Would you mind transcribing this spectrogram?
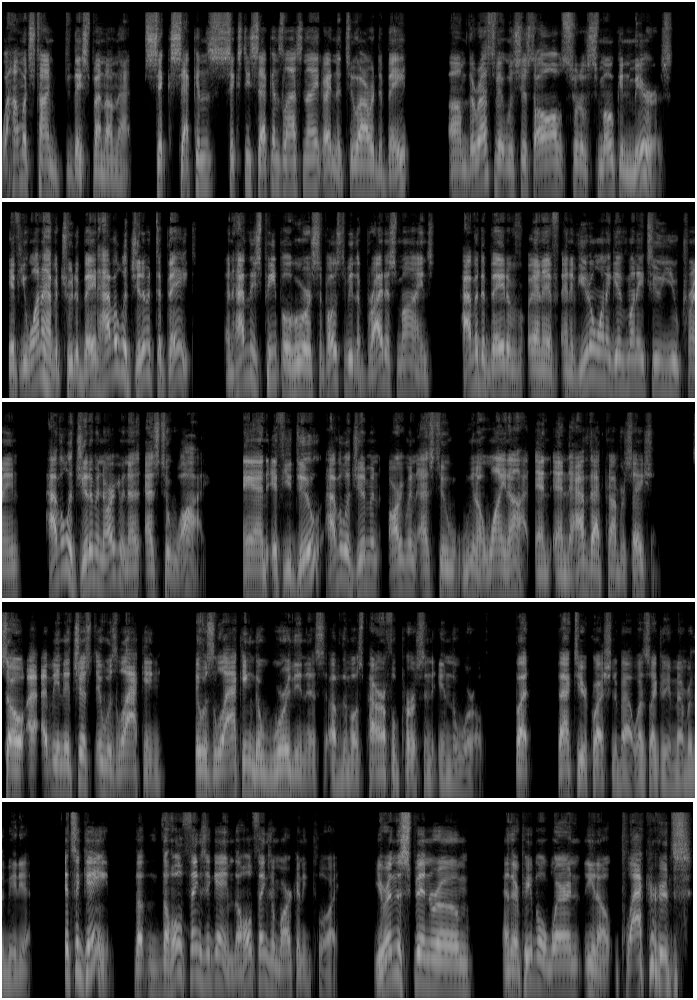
how much time did they spend on that? Six seconds, 60 seconds last night, right? In a two hour debate. Um, the rest of it was just all sort of smoke and mirrors. If you want to have a true debate, have a legitimate debate and have these people who are supposed to be the brightest minds have a debate of and if and if you don't want to give money to Ukraine, have a legitimate argument as, as to why. And if you do, have a legitimate argument as to you know why not, and and have that conversation. So I, I mean, it just it was lacking. It was lacking the worthiness of the most powerful person in the world. But back to your question about what it's like to be a member of the media, it's a game. the The whole thing's a game. The whole thing's a marketing ploy. You're in the spin room, and there are people wearing you know placards.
